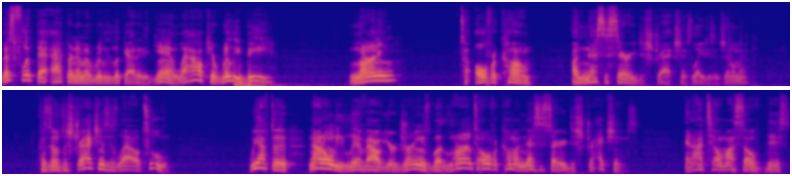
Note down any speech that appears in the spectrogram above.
let's flip that acronym and really look at it again. Loud can really be learning to overcome unnecessary distractions, ladies and gentlemen. Because those distractions is loud too. We have to not only live out your dreams, but learn to overcome unnecessary distractions. And I tell myself this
